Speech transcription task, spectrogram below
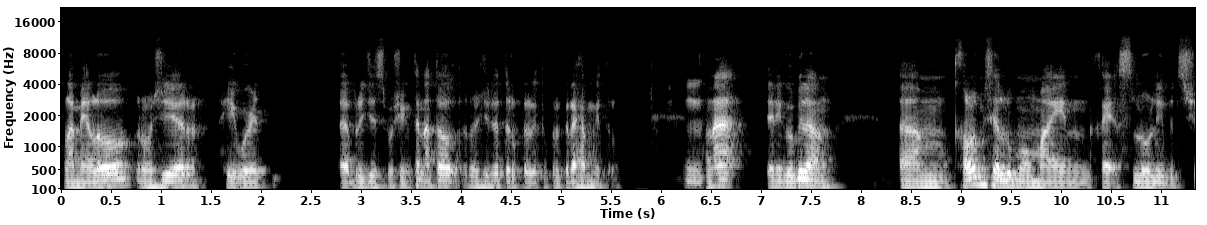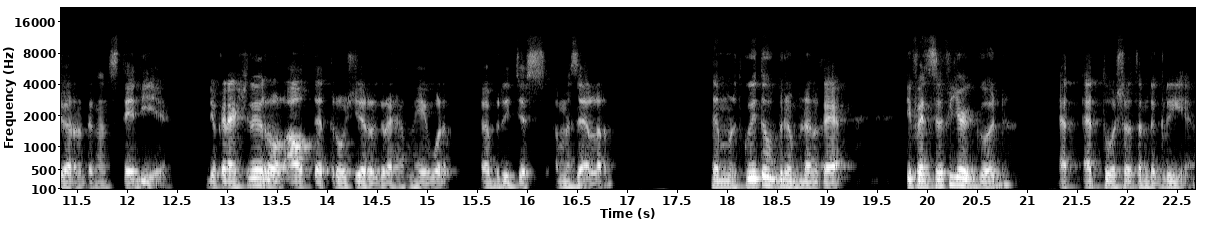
Lamelo, Roger, Hayward, uh, Bridges, Washington, atau Roger tuker tuker Graham gitu. Hmm. Karena ini gue bilang um, kalau misalnya lu mau main kayak slowly but sure dengan steady ya, you can actually roll out that Rozier, Graham, Hayward, uh, Bridges, sama Zeller. Dan menurut gue itu benar-benar kayak defensively you're good at at to a certain degree ya.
